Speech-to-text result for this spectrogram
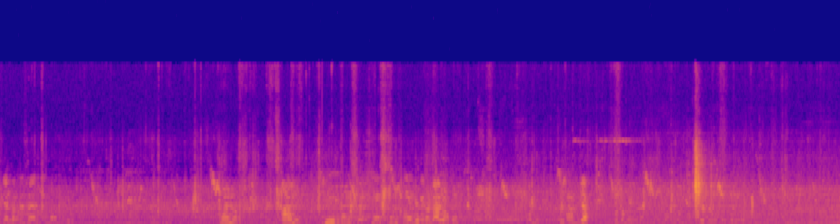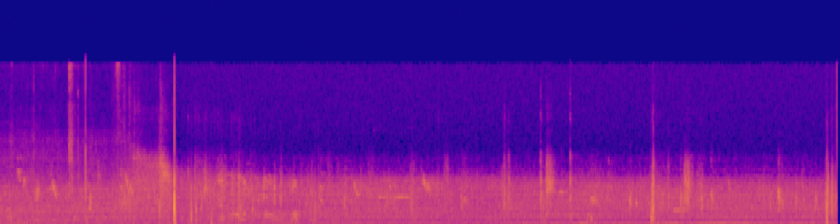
es de Bueno, vale, dime cualquier punto de. Ya, también.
